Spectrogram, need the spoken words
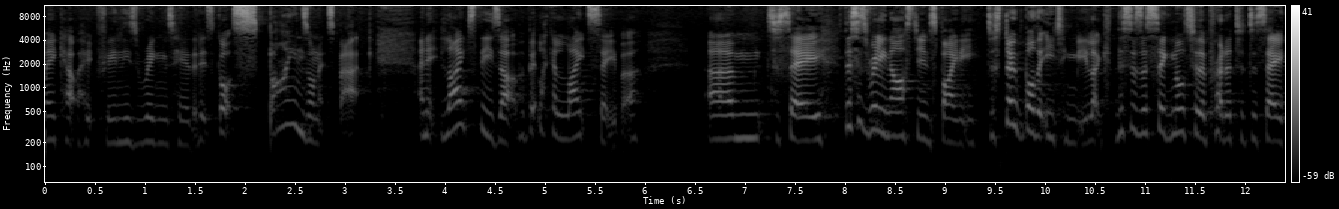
make out, hopefully, in these rings here, that it's got spines on its back. And it lights these up a bit like a lightsaber um, to say, This is really nasty and spiny. Just don't bother eating me. Like, this is a signal to the predator to say,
